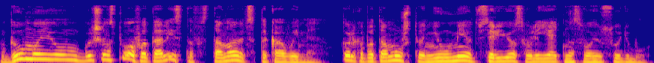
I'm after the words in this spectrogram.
Думаю, большинство фаталистов становятся таковыми только потому, что не умеют всерьез влиять на свою судьбу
